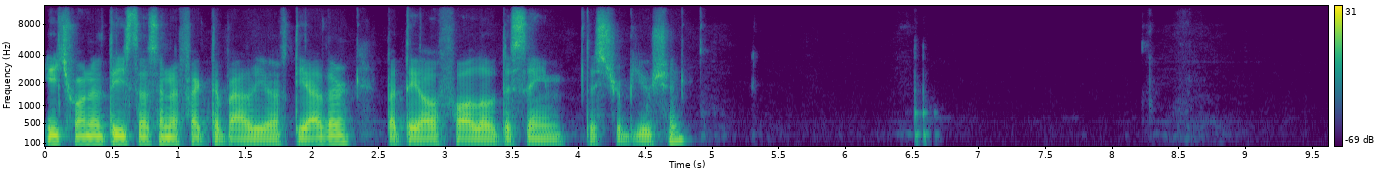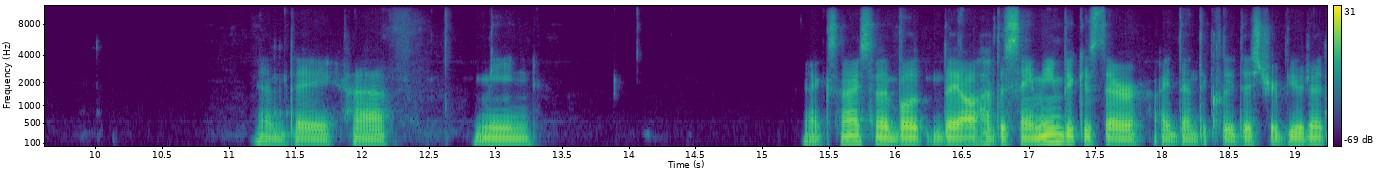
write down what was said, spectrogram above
each one of these doesn't affect the value of the other, but they all follow the same distribution. And they have mean xi. So both they all have the same mean because they're identically distributed.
